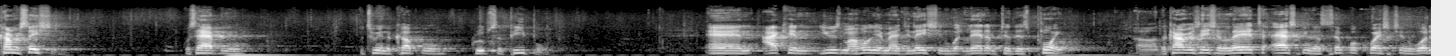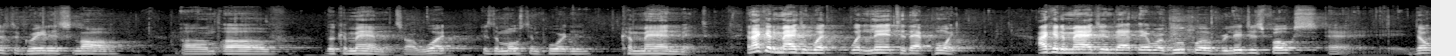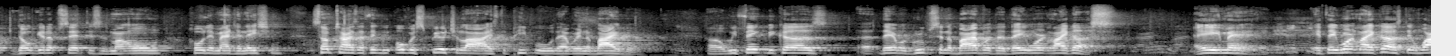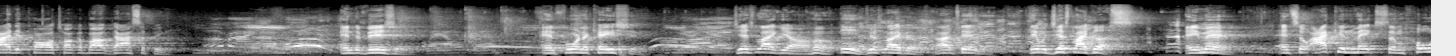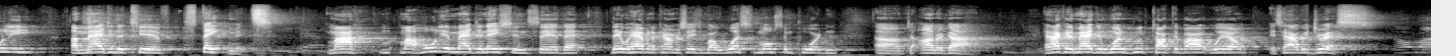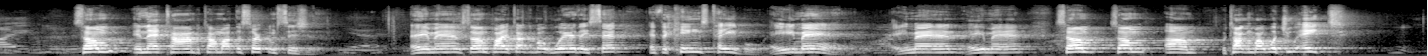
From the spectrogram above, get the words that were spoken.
conversation was happening between a couple groups of people. And I can use my holy imagination what led them to this point. Uh, the conversation led to asking a simple question What is the greatest law um, of the commandments? Or what is the most important commandment? And I can imagine what, what led to that point. I could imagine that there were a group of religious folks. Uh, don't, don't get upset, this is my own holy imagination. Sometimes I think we over spiritualize the people that were in the Bible. Uh, we think because uh, there were groups in the Bible that they weren't like us. Amen. If they weren't like us, then why did Paul talk about gossiping and division and fornication? Just like y'all, huh? Mm, just like us. I tell you, they were just like us. Amen. And so I can make some holy, imaginative statements my, my holy imagination said that they were having a conversation about what's most important uh, to honor God. And I can imagine one group talked about, well, it's how we dress. All right. Some in that time were talking about the circumcision. Yeah. Amen. Some probably talked about where they sat at the king's table. Amen. Amen. Amen. Some, some um, were talking about what you ate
